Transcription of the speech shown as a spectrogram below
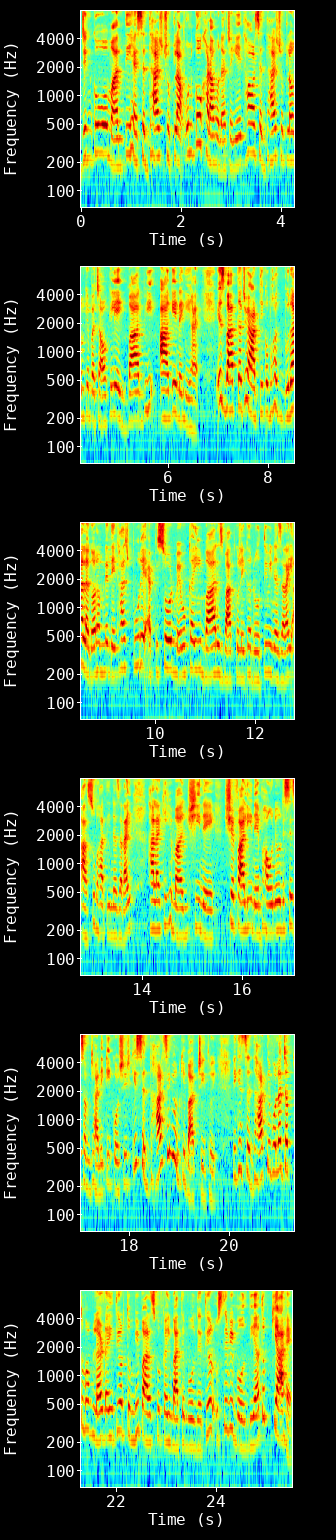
जिनको वो मानती है सिद्धार्थ शुक्ला उनको खड़ा होना चाहिए था और सिद्धार्थ शुक्ला उनके बचाव के लिए एक बार भी आगे नहीं आए। इस बात का जो है आरती को बहुत बुरा लगा और हमने देखा आज पूरे एपिसोड में वो कई बार इस बात को लेकर रोती हुई नज़र आई, आँसू भाती नज़र आई। हालाँकि हिमांशी ने, शेफाली ने भाव ने उनसे समझाने की कोशिश की, सिद्धार्थ से भी उनकी बातचीत हुई। लेकिन सिद्धार्थ ने बोला, जब तुम अब लड़ रही थी और तुम भी पारस को कई बातें बोल देती और उसने भी बोल दिया तो क्या है?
